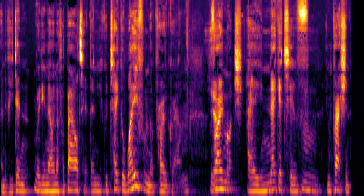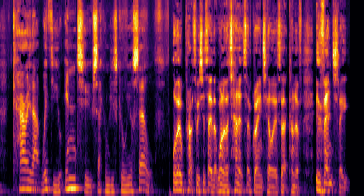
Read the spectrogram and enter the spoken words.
and if you didn't really know enough about it, then you could take away from the programme Yeah. very much a negative hmm. impression, carry that with you into secondary school yourself. Although perhaps we should say that one of the tenets of Grange Hill is that kind of eventually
